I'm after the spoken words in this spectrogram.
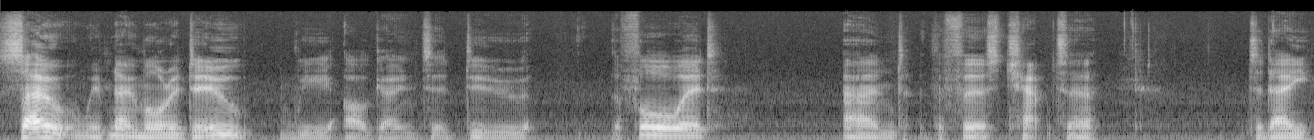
so, with no more ado, we are going to do the foreword and the first chapter today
